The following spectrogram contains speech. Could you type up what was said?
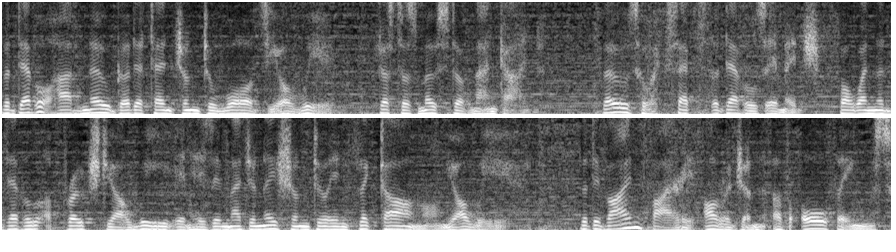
The devil had no good attention towards Yahweh, just as most of mankind those who accept the devil's image, for when the devil approached Yahweh in his imagination to inflict harm on Yahweh, the divine fiery origin of all things,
